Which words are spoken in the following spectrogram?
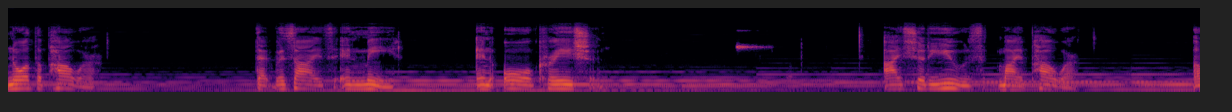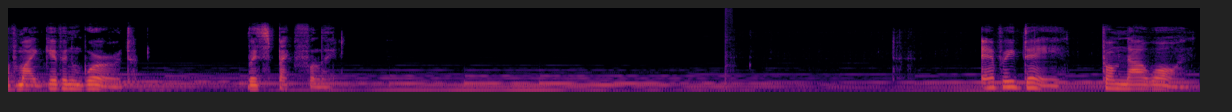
nor the power that resides in me in all creation. I should use my power of my given word respectfully. Every day from now on,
